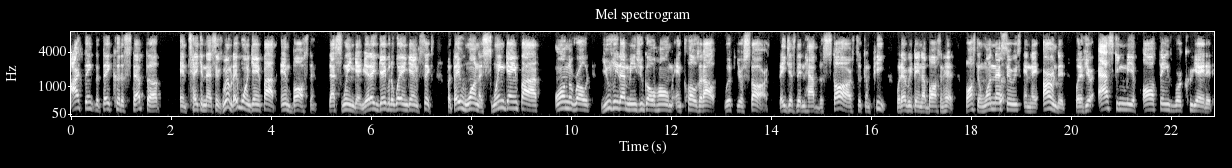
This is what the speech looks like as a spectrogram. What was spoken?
I think that they could have stepped up and taken that series. Remember, they won Game Five in Boston. That swing game. Yeah, they gave it away in Game Six, but they won a swing Game Five on the road. Usually, that means you go home and close it out with your stars. They just didn't have the stars to compete with everything that Boston had. Boston won that series and they earned it. But if you're asking me if all things were created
